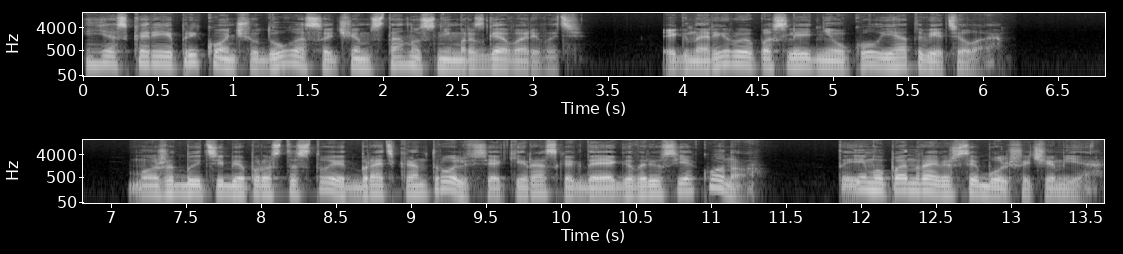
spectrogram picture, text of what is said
я скорее прикончу Дуаса, чем стану с ним разговаривать. Игнорируя последний укол, я ответила. «Может быть, тебе просто стоит брать контроль всякий раз, когда я говорю с Якону? Ты ему понравишься больше, чем я».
